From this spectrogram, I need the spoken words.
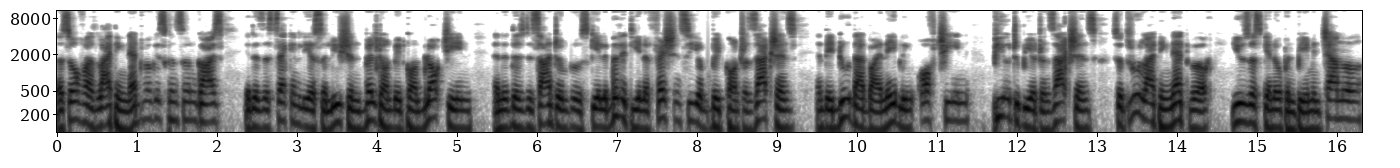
Now, so far as Lightning Network is concerned, guys, it is a second layer solution built on Bitcoin blockchain and it is designed to improve scalability and efficiency of Bitcoin transactions. And they do that by enabling off chain peer to peer transactions. So through Lightning Network, users can open payment channel,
